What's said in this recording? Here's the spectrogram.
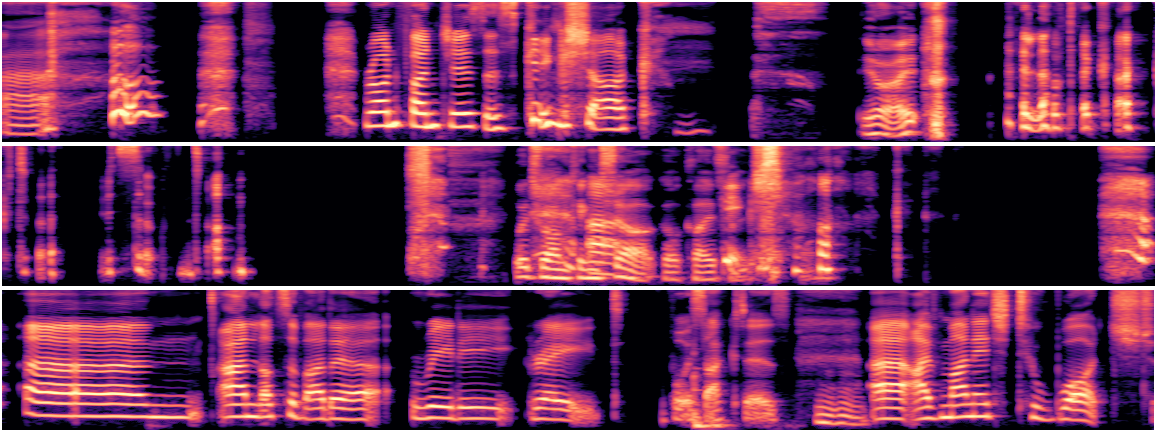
uh, Ron Funches as King Shark. You all right? I love that character. It's so dumb. Which one, King Uh, Shark or Clayface? King Shark. um, and lots of other really great voice actors. Mhm. Uh, I've managed to watch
